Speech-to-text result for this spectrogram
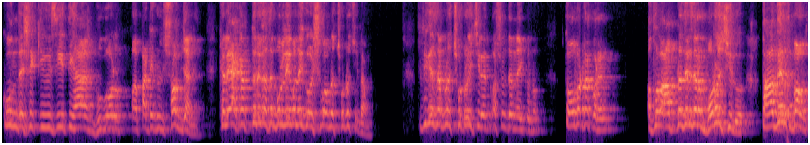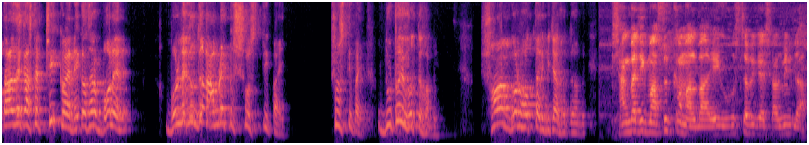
কোন দেশে কি হয়েছে, ইতিহাস, ভূগোল পাটিকুলি সব জানে। খালি একাত্তরের কথা বললেই বলে ওই সময় আমরা ছোট ছিলাম। ঠিক আছে, আপনারা ছোটই ছিলেন, অসুবিধা নেই কোনো। তবাটা করেন। অথবা আপনাদের যারা বড় ছিল, তাদের যে কাজটা ঠিক করেন, এই কথাটা বলেন। বললে কিন্তু আমরা একটু স্বস্তি পাই। স্বস্তি পাই। দুটোই হতে হবে। সব গণহত্যার বিচার হতে হবে। সাংবাদিক মাসুদ কামাল বা এই উপস্থাপিকা শারমিনরা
